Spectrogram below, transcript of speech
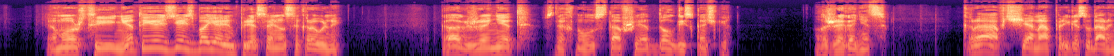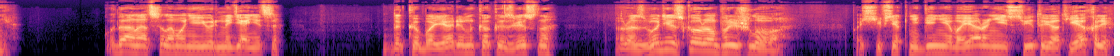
— А может, и нет ее здесь, боярин, — приосанился караульный. — Как же нет, — вздохнул уставший от долгой скачки. — Лжегонец. — Кравча она при государыне. Куда она от Соломония Юрьевны денется? — да к боярин, как известно, разводе скором пришло. Почти все княгини и боярыни из свиты отъехали,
